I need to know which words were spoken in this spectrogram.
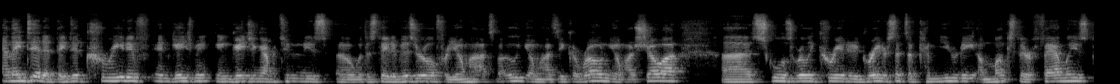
And they did it. They did creative engagement, engaging opportunities uh, with the state of Israel for Yom HaAtzmaut, Yom HaZikaron, Yom HaShoah. Uh, schools really created a greater sense of community amongst their families,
